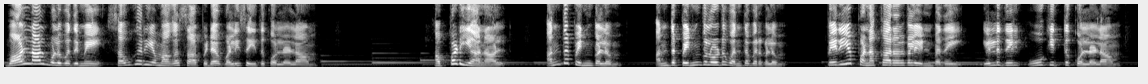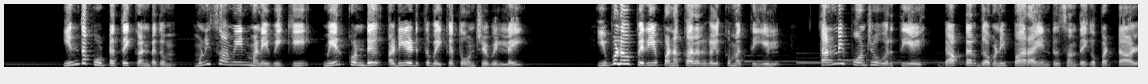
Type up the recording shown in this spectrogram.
வாழ்நாள் முழுவதுமே சௌகரியமாக சாப்பிட வழி செய்து கொள்ளலாம். அப்படியானால் அந்த பெண்களும் அந்த பெண்களோடு வந்தவர்களும் பெரிய பணக்காரர்கள் என்பதை எளிதில் ஊகித்துக் கொள்ளலாம். இந்த கூட்டத்தை கண்டதும் முனிசாமியின் மனைவிக்கு மேற்கொண்டு அடியெடுத்து வைக்க தோன்றவில்லை. இவ்வளவு பெரிய பணக்காரர்களுக்கு மத்தியில் தன்னை போன்ற ஒருத்தியை டாக்டர் கவனிப்பாரா என்று சந்தேகப்பட்டாள்.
